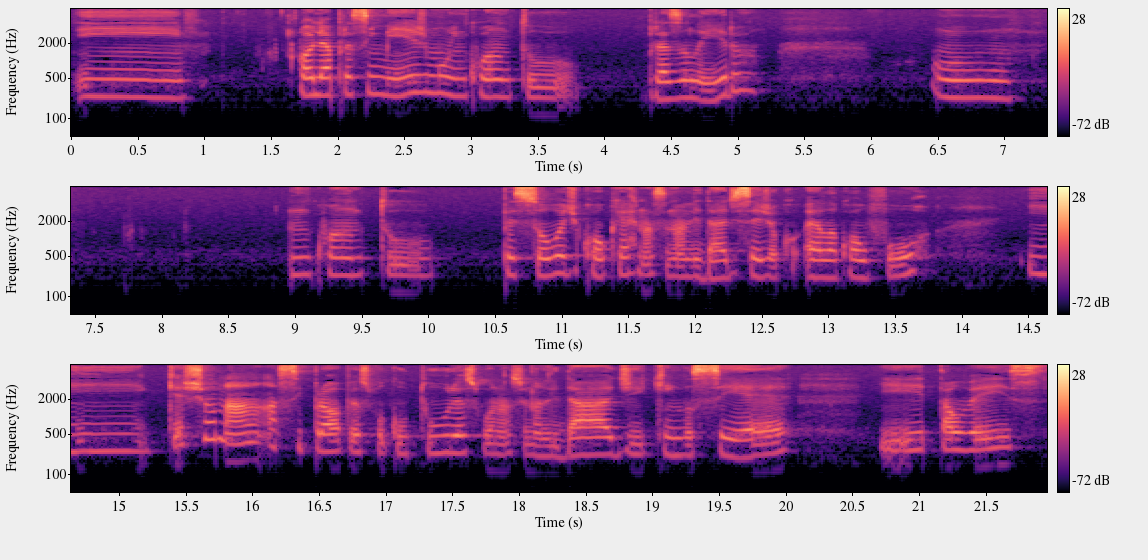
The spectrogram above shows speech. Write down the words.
e olhar para si mesmo enquanto brasileiro, ou enquanto pessoa de qualquer nacionalidade, seja ela qual for, e questionar a si própria, a sua cultura, a sua nacionalidade, quem você é, e talvez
